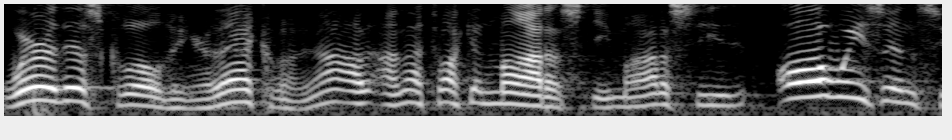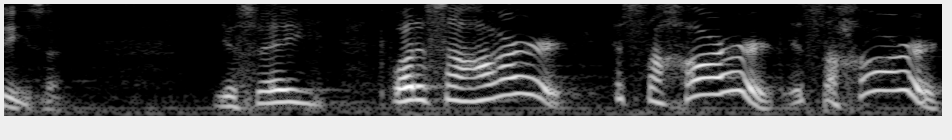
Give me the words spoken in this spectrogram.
wear this clothing or that clothing. I'm not talking modesty. Modesty is always in season. You see? But it's the heart. It's the heart. It's the heart.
